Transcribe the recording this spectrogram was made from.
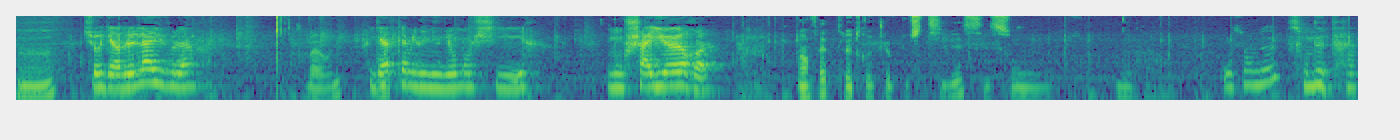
Mhm. tu regardes le live là Bah oui. Regarde comme il est mignon, mon chire. Mon chailleur. En fait, le truc le plus stylé, c'est son... Et son nœud Son de pape.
